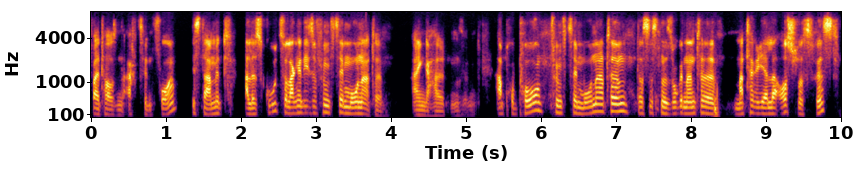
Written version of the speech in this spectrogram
2018 vor, ist damit alles gut, solange diese 15 Monate eingehalten sind. Apropos 15 Monate, das ist eine sogenannte materielle Ausschlussfrist.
